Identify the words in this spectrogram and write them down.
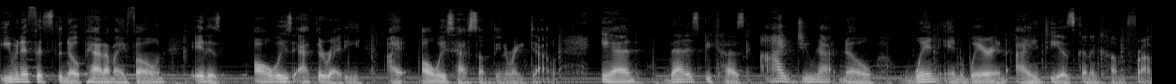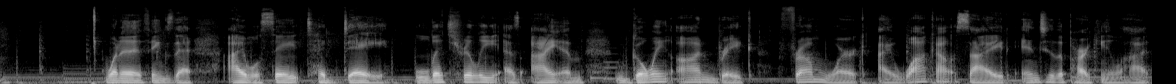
Even if it's the notepad on my phone, it is always at the ready. I always have something to write down. And that is because I do not know when and where an idea is going to come from. One of the things that I will say today literally as I am going on break from work, I walk outside into the parking lot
